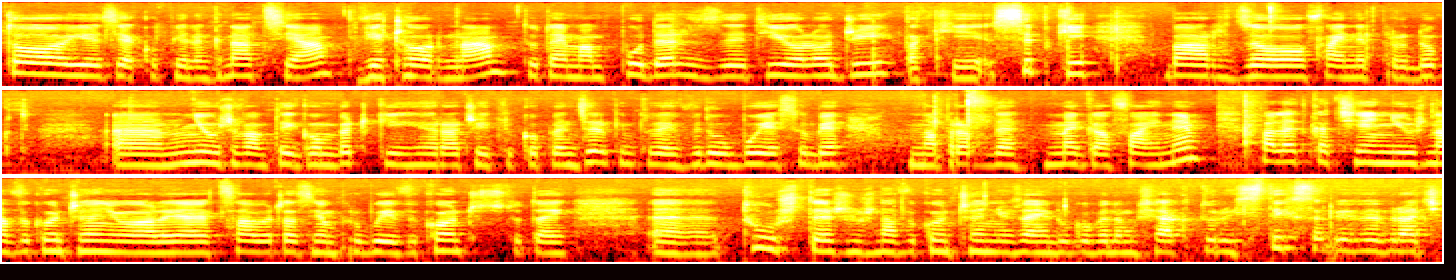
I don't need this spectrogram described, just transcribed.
To jest jako pielęgnacja wieczorna. Tutaj mam puder z Theology, taki sypki, bardzo fajny produkt. Nie używam tej gąbeczki, raczej tylko pędzelkiem. Tutaj wydłubuję sobie naprawdę mega fajny. Paletka cieni już na wykończeniu, ale ja cały czas ją próbuję wykończyć. Tutaj e, tusz też już na wykończeniu. Za niedługo będę musiała któryś z tych sobie wybrać.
